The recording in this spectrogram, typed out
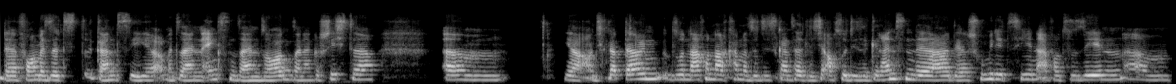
der vor mir sitzt, ganz sehe, mit seinen Ängsten, seinen Sorgen, seiner Geschichte. Ähm, ja, und ich glaube, darin so nach und nach kam also dieses ganzheitliche, auch so diese Grenzen der, der Schulmedizin einfach zu sehen. Ähm,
